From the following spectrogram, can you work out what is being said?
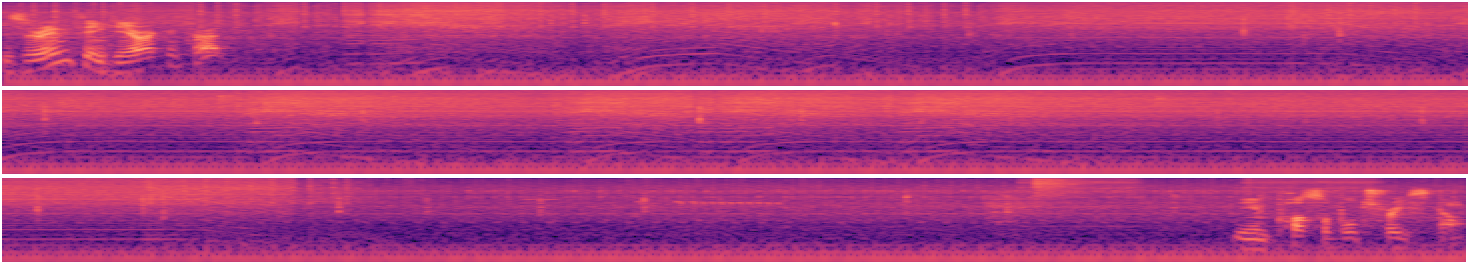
Is there anything here I can cut? The impossible tree stump.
